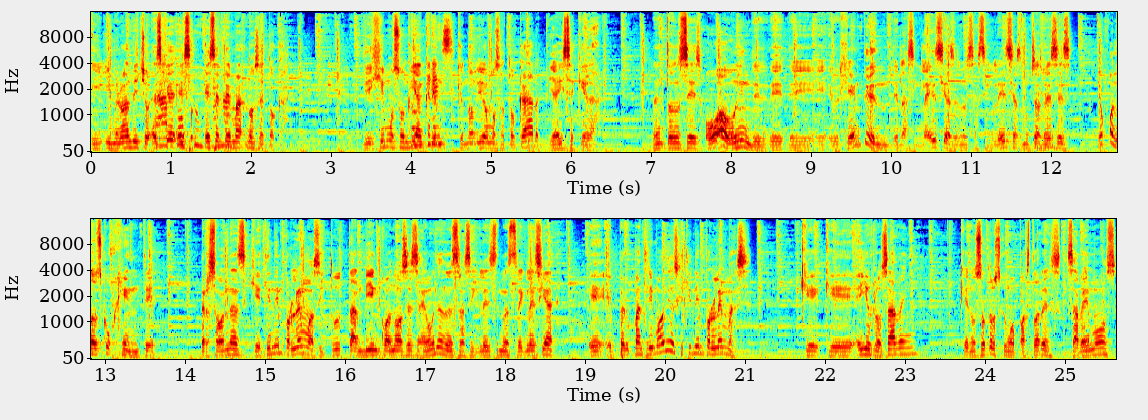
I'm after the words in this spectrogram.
y, y me lo han dicho, es ¿A que ese, tema no se toca. Dijimos un ¿Cómo día que, que no lo íbamos a tocar y ahí se queda. Entonces, o aún de, de- de, eh, gente en- de las iglesias, de nuestras iglesias, muchas Ajá. veces yo conozco gente, personas que tienen problemas y tú también conoces en una de nuestras iglesias, nuestra iglesia, eh, eh, pero matrimonios que tienen problemas, que, que ellos lo saben, que nosotros como pastores sabemos,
